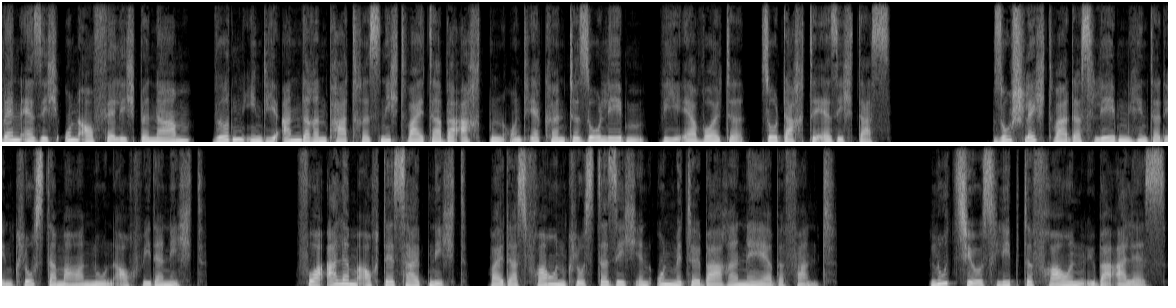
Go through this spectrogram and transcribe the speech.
wenn er sich unauffällig benahm, würden ihn die anderen Patres nicht weiter beachten und er könnte so leben, wie er wollte, so dachte er sich das. So schlecht war das Leben hinter den Klostermauern nun auch wieder nicht. Vor allem auch deshalb nicht, weil das Frauenkloster sich in unmittelbarer Nähe befand. Lucius liebte Frauen über alles,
